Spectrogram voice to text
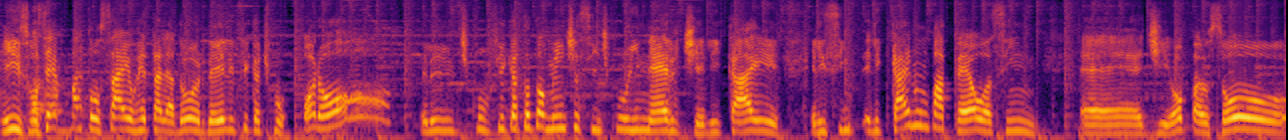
Isso, você é Battlesai, o retalhador. Daí ele fica tipo: Orô! Ele, tipo, fica totalmente assim, tipo, inerte. Ele cai. Ele, se, ele cai num papel assim. É, de opa, eu sou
